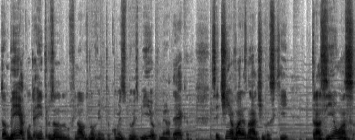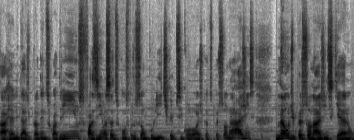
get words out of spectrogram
também acontece entre os anos o final dos 90, o começo de 2000, a primeira década, você tinha várias narrativas que traziam as, a realidade para dentro dos quadrinhos, faziam essa desconstrução política e psicológica dos personagens, não de personagens que eram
